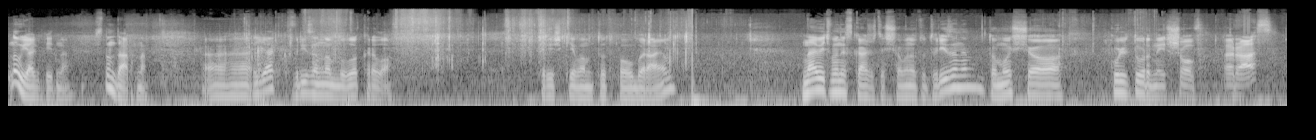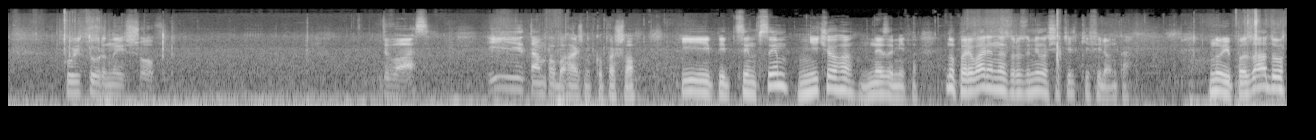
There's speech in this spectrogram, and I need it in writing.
Ну як бідна, стандартна. Е, Як врізано було крило. Трішки вам тут поубираю. Навіть ви не скажете, що воно тут врізане, тому що культурний шов раз, культурний шов два. І там по багажнику пішло. І під цим всім нічого не замітно. Ну, переварена, зрозуміло, що тільки фільонка. Ну і позаду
